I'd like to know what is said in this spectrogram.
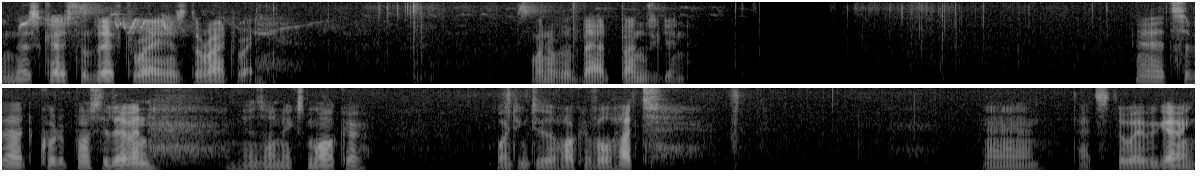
In this case the left way is the right way. One of the bad puns again. It's about quarter past 11 and there's our next marker pointing to the Harkerville hut and that's the way we're going.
